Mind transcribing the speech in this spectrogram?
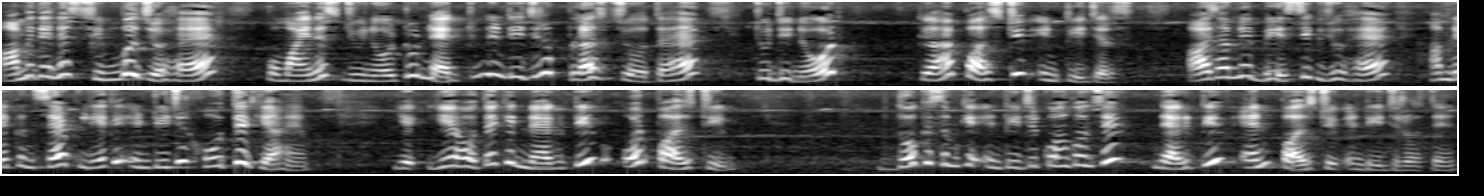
हमें देखना सिंबल जो है, वो minus denote to negative integer plus जो होता है, टू डिनोट क्या है, पॉजिटिव इंटीजर्स। आज हमने बेसिक जो है, हमने कंसेप्ट लिया कि इंटीजर होते क्या हैं। ये ये होते हैं कि नेगेटिव और पॉजिटिव। दो किस्म के इंटीजर कौन कौन से? नेगेटिव एंड पॉजिटिव इंटीजर होते हैं।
